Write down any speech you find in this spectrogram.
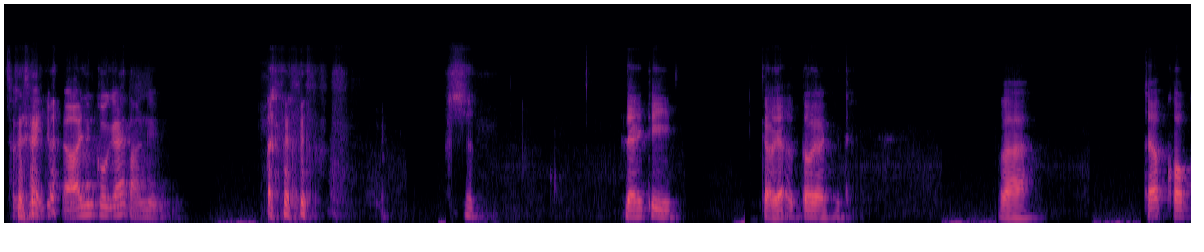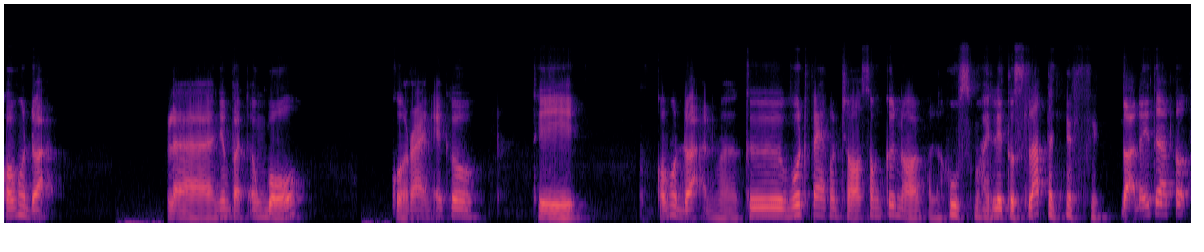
sẵn sàng giúp đỡ những cô gái tội nghiệp. Đấy thì cảm nhận của tôi là như thế. Và chắc có có một đoạn là nhân vật ông bố của Ryan Echo thì có một đoạn mà cứ vuốt ve con chó xong cứ nói là who's my little slut? Đoạn đấy ta tôi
